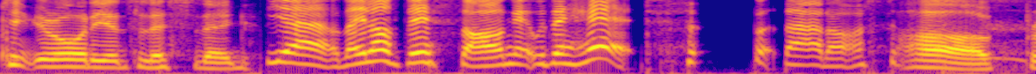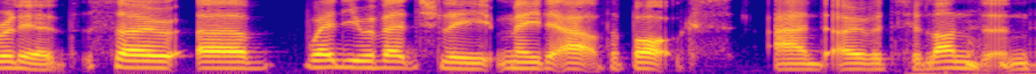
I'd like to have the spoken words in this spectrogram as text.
keep your audience listening. Yeah, they love this song. It was a hit. Put that on. Oh, brilliant! So, um, when you eventually made it out of the box and over to London,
